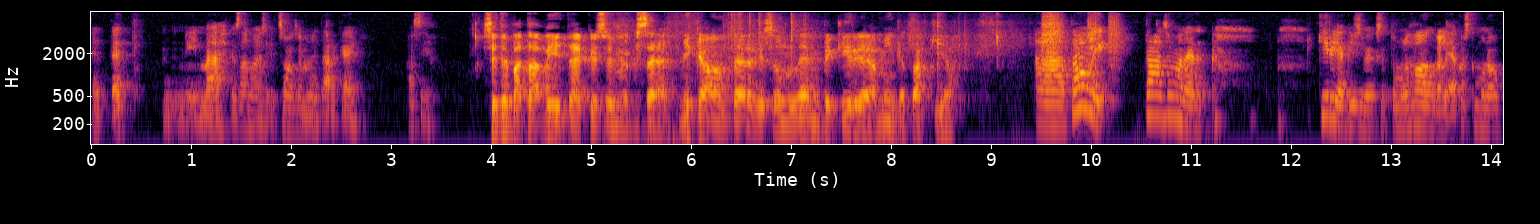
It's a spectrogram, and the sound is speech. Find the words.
et, et, niin mä ehkä sanoisin, että se on semmoinen tärkein asia. Sitten hypätään viiteen kysymykseen. Mikä on Terhi sun lempikirja ja minkä takia? Tämä, oli, tämä on semmoinen kirjakysymykset on mulle hankalia, koska mun on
